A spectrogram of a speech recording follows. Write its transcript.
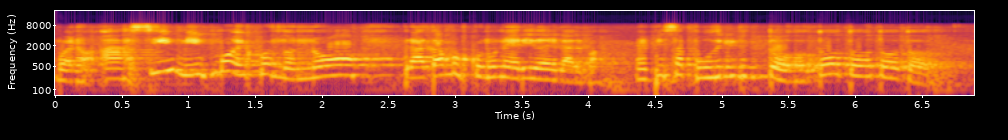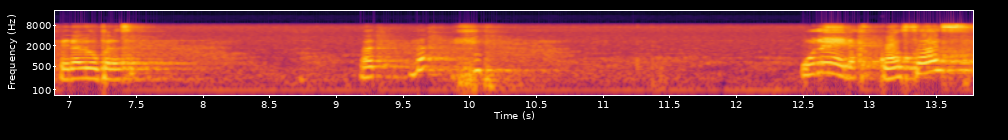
Bueno, así mismo es cuando no tratamos con una herida del alma. Empieza a pudrir todo, todo, todo, todo, todo. ¿Era algo para hacer? ¿No? Una de las cosas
